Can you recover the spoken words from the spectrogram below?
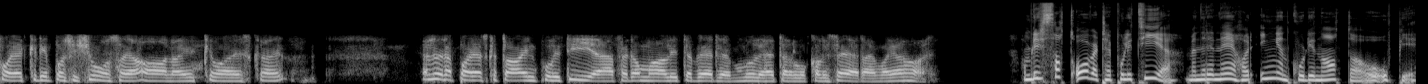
får jeg ikke din posisjon, så jeg aner ikke hva jeg skal Jeg lurer på om jeg skal ta inn politiet her, for de har litt bedre muligheter å lokalisere enn hva jeg har. Han blir satt over til politiet, men René har ingen koordinater å oppgi.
